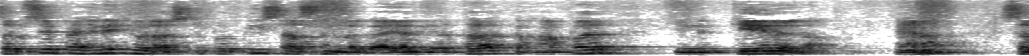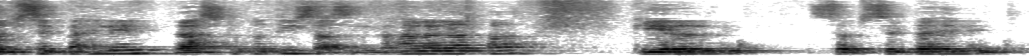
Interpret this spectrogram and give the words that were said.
सबसे पहले जो राष्ट्रपति शासन लगाया गया था कहाँ पर? इन केरला है ना? सबसे पहले राष्ट्रपति शासन कहाँ लगा था? केरल में, सबसे पहले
